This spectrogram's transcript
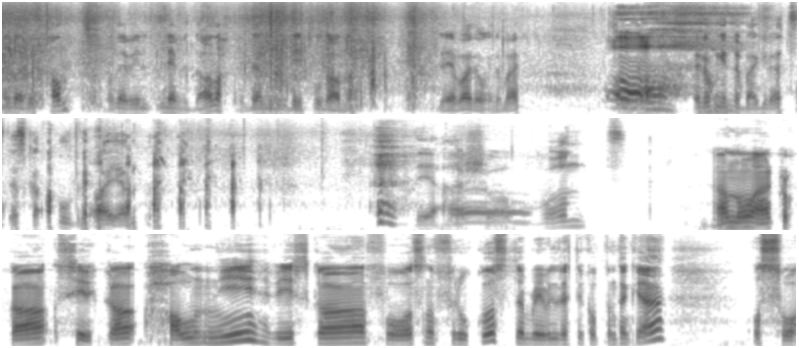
Men det vi fant, og det vi levde av da, den, de to dagene, det var rognebær. Oh. Rognebærgrøt. Det skal aldri ha igjen. det er så vondt. Ja, nå er klokka ca. halv ni. Vi skal få oss noe frokost. Det blir vel rett i koppen, tenker jeg. Og så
